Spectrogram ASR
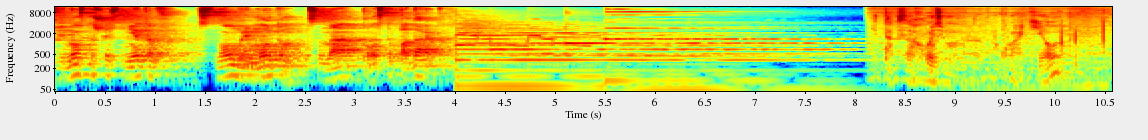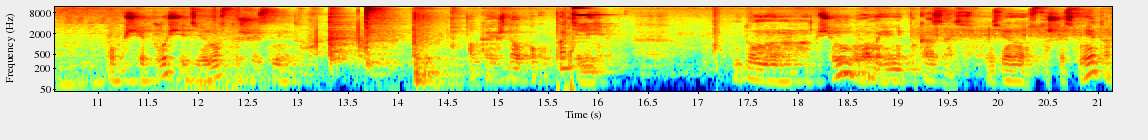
96 метров с новым ремонтом. Цена просто подарок. Итак, заходим в квартиру. Общая площадь 96 метров. Пока я ждал покупателей, думаю, а почему бы вам ее не показать. 96 метров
